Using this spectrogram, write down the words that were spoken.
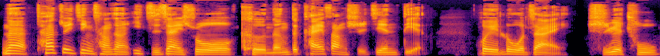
那他最近常常一直在说，可能的开放时间点会落在十月初。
